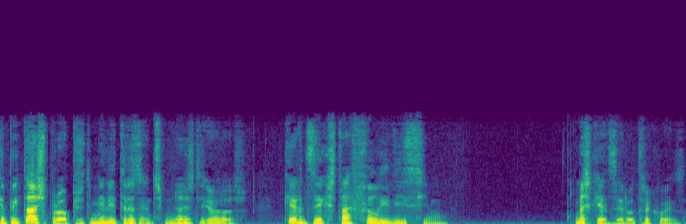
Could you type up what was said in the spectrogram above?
capitais próprios de 1.300 milhões de euros, quer dizer que está falidíssimo. Mas quer dizer outra coisa.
